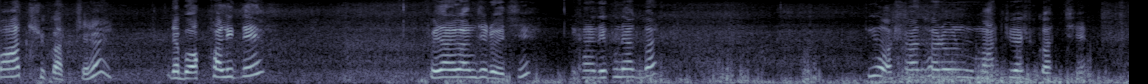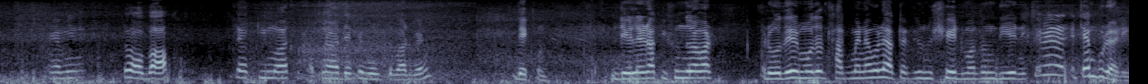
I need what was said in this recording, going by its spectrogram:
মাছ শুকাচ্ছে হ্যাঁ? এটা বকখালিতে, ফেদারগঞ্জে রয়েছে। এখানে দেখুন একবার। কি অসাধারণ মাছ মাছটা শুকাচ্ছে। আমি তো অবাক। এটা কী মাছ আপনারা দেখে বলতে পারবেন। দেখুন, জেলেরা কি সুন্দর আবার রোদের মধ্যে থাকবে না বলে একটা কিন্তু শেড মতন দিয়ে নিচ্ছে। টেম্পোরারি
